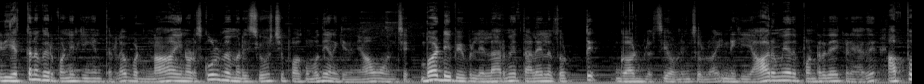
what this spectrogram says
இது எத்தனை பேர் பண்ணியிருக்கீங்கன்னு தெரியல பட் நான் என்னோட ஸ்கூல் மெமரிஸ் யோசிச்சு பார்க்கும்போது எனக்கு இது ஞாபகம் வந்துச்சு. பர்த்டே பீப்புள் எல்லாருமே தலையில் தொட்டு காட் பிளஸ் யூ அப்படின்னு சொல்லுவேன் இன்றைக்கி யாருமே அது பண்ணுறதே கிடையாது. அப்போ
